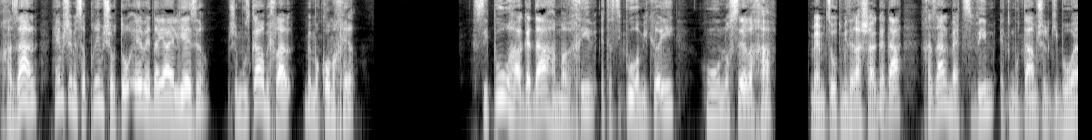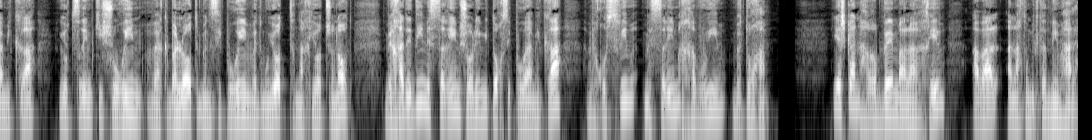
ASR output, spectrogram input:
חז"ל הם שמספרים שאותו עבד היה אליעזר, שמוזכר בכלל במקום אחר. סיפור האגדה המרחיב את הסיפור המקראי הוא נושא רחב. באמצעות מדרש האגדה, חז"ל מעצבים את דמותם של גיבורי המקרא, יוצרים כישורים והקבלות בין סיפורים ודמויות תנ"כיות שונות, מחדדים מסרים שעולים מתוך סיפורי המקרא, וחושפים מסרים חבויים בתוכם. יש כאן הרבה מה להרחיב, אבל אנחנו מתקדמים הלאה.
